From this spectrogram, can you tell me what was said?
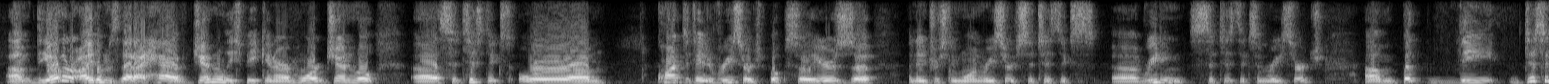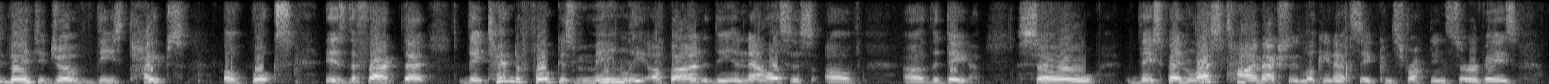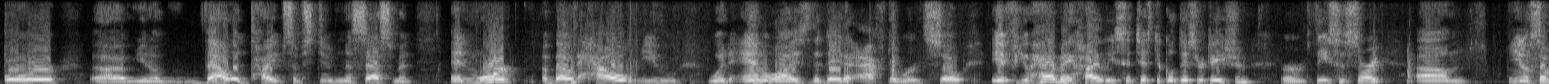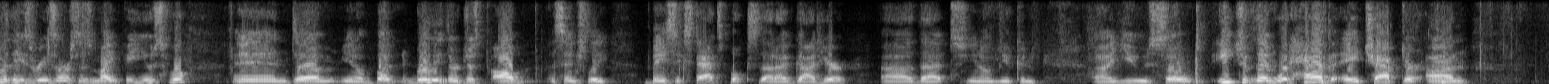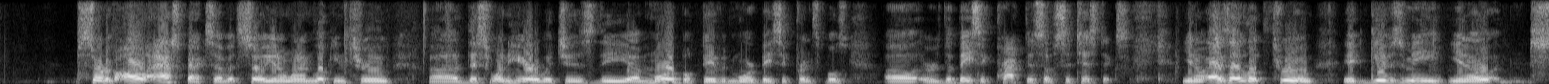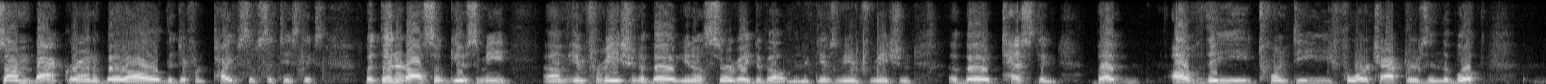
Um, the other items that I have, generally speaking, are more general uh, statistics or um, quantitative research books. So here's uh, an interesting one, Research Statistics, uh, Reading Statistics and Research. Um, but the disadvantage of these types of books is the fact that they tend to focus mainly upon the analysis of uh, the data. So they spend less time actually looking at, say, constructing surveys or um, you know valid types of student assessment, and more about how you would analyze the data afterwards. So if you have a highly statistical dissertation or thesis, sorry, um, you know some of these resources might be useful, and um, you know, but really they're just all essentially basic stats books that I've got here uh, that you know you can uh, use. So each of them would have a chapter on sort of all aspects of it. So you know when I'm looking through uh, this one here, which is the uh, Moore book, David Moore, Basic Principles uh, or the Basic Practice of Statistics. You know, as I look through, it gives me, you know, some background about all the different types of statistics, but then it also gives me um, information about, you know, survey development. It gives me information about testing. But of the 24 chapters in the book,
